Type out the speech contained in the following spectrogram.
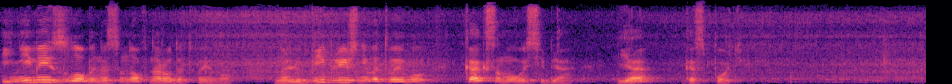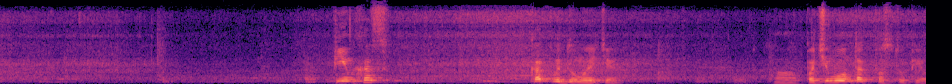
и не имей злобы на сынов народа твоего, но люби ближнего твоего, как самого себя. Я Господь. Пинхас, как вы думаете, а, почему он так поступил?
